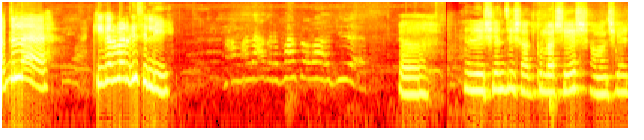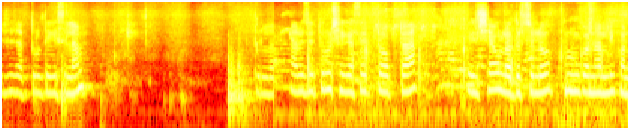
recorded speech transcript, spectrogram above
আবদুল্লাহ কি করবার গেছিলি? এই শাক তোলা শেষ, আমার সেনজি শাক তুলতে গেছিলাম। আর যে তুলসী গাছের টপটা, এই শ্যাওলা ধরছিল কনার লিখন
